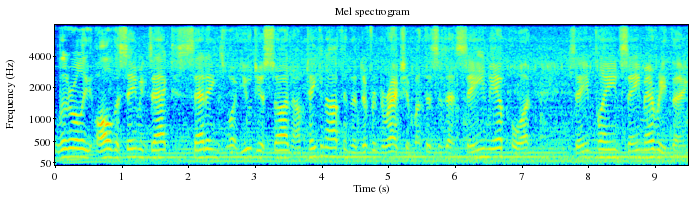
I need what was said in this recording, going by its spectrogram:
literally all the same exact settings what you just saw. Now I'm taking off in the different direction, but this is that same airport, same plane, same everything,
